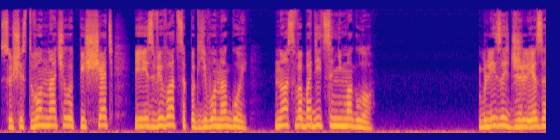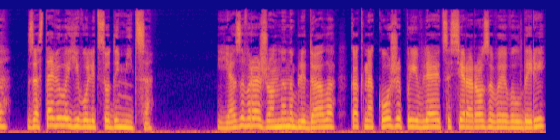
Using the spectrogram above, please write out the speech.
Существо начало пищать и извиваться под его ногой, но освободиться не могло. Близость железа заставила его лицо дымиться. Я завороженно наблюдала, как на коже появляются серо-розовые волдыри,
